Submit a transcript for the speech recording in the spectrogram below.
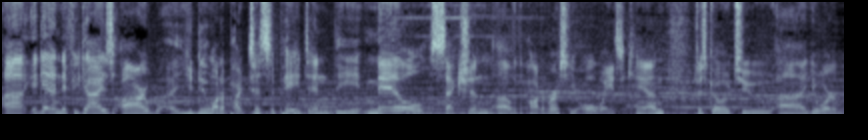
uh, again, if you guys are, you do want to participate in the mail section of the Potterverse, you always can. Just go to uh, your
